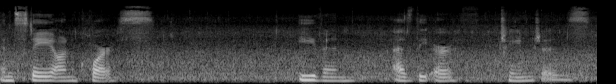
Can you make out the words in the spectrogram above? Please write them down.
and stay on course even as the earth changes.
